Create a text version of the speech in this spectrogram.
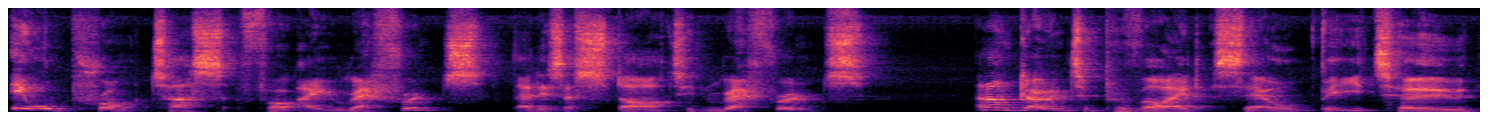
It will prompt us for a reference, that is a starting reference, and I'm going to provide cell B2,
